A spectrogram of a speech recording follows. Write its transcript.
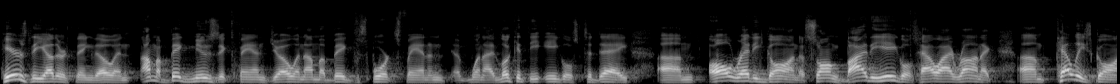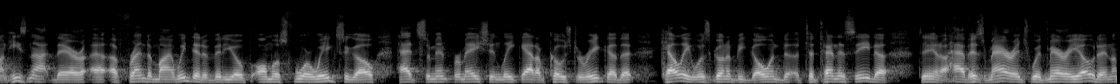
Here's the other thing, though, and I'm a big music fan, Joe, and I'm a big sports fan. And when I look at the Eagles today, um, already gone, a song by the Eagles, how ironic. Um, Kelly's gone. He's not there. A, a friend of mine, we did a video almost four weeks ago, had some information leak out of Costa Rica that Kelly was going to be going to, to Tennessee to, to, you know, have his marriage with Mariota. And I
